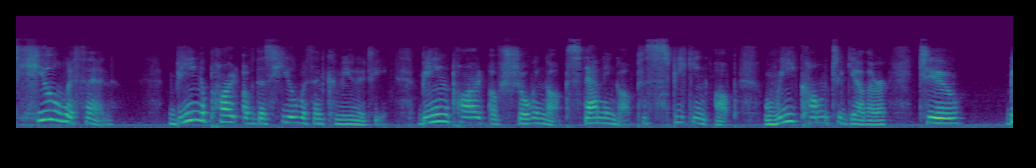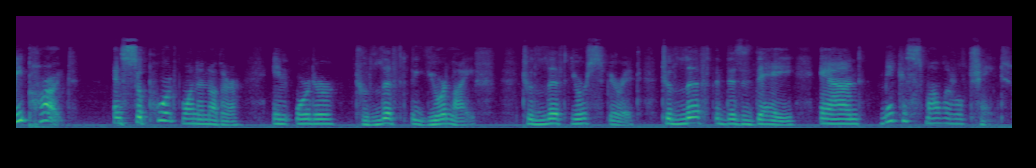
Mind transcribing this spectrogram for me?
heal within, being a part of this heal within community, being part of showing up, standing up, speaking up, we come together to be part and support one another in order to lift your life, to lift your spirit, to lift this day and make a small little change.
